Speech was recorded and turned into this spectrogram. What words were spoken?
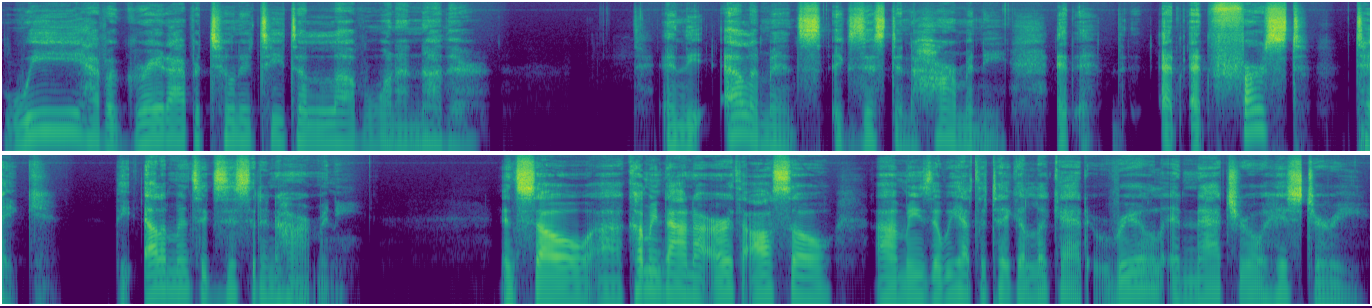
We have a great opportunity to love one another. And the elements exist in harmony. At, at, at first take, the elements existed in harmony. And so uh, coming down to earth also uh, means that we have to take a look at real and natural history.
